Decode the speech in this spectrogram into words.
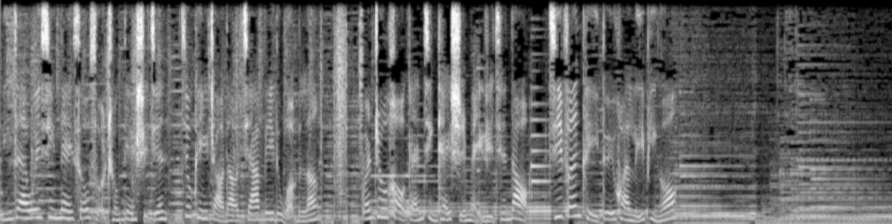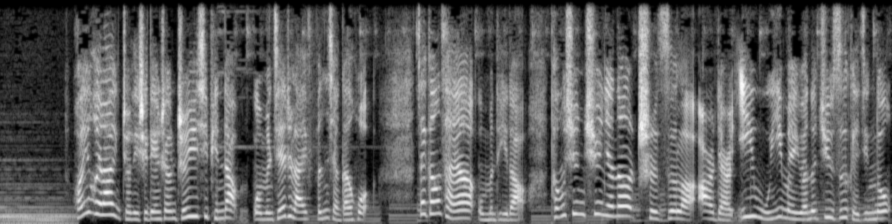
您在微信内搜索“充电时间”就可以找到加 V 的我们了。关注后赶紧开始每日签到，积分可以兑换礼品哦。欢迎回来，这里是电商治愈系频道，我们接着来分享干货。在刚才啊，我们提到腾讯去年呢斥资了二点一五亿美元的巨资给京东，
